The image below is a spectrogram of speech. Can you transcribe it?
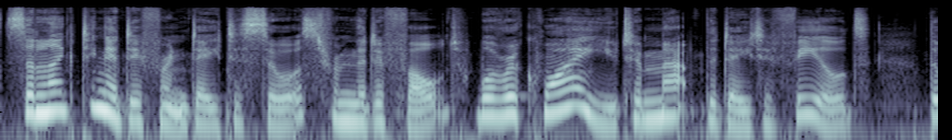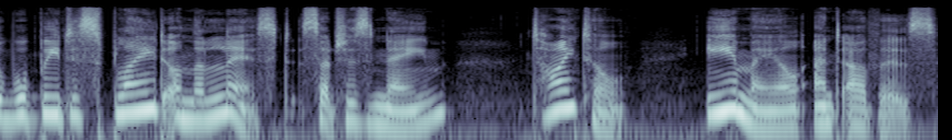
Selecting a different data source from the default will require you to map the data fields that will be displayed on the list such as name, title, email, and others.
